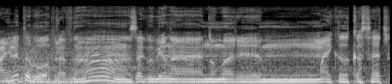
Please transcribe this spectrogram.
Fajne to było, prawda? Zagubione numery mm, Michael Cassette,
